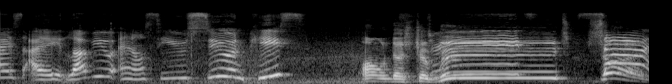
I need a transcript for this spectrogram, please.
guys, I love you and I'll see you soon. Peace. On the streets, son.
